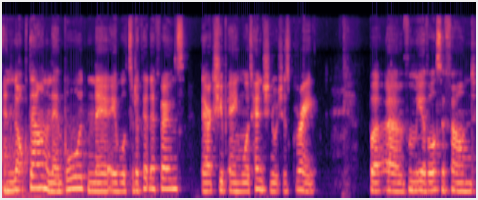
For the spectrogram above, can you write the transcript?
and locked down and they're bored and they're able to look at their phones, they're actually paying more attention, which is great. But um, for me, I've also found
